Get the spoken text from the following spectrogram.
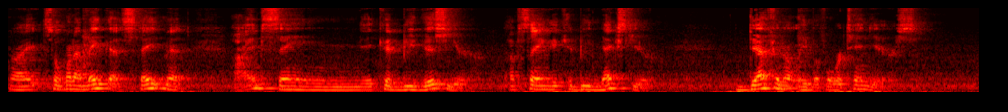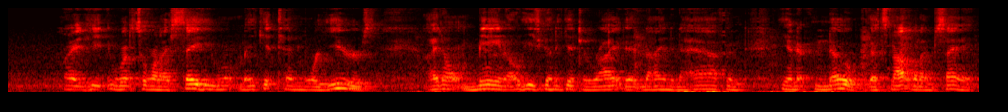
Right? So when I make that statement, I'm saying it could be this year. I'm saying it could be next year. Definitely before 10 years. Right? He, so when I say he won't make it 10 more years, I don't mean, oh, he's going to get to ride at nine and a half. And, you know, no, that's not what I'm saying.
